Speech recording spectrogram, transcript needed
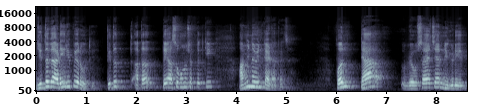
जिथं गाडी रिपेअर होते तिथं आता ते असं म्हणू शकतात की आम्ही नवीन काय टाकायचं? पण त्या व्यवसायाच्या निगडीत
